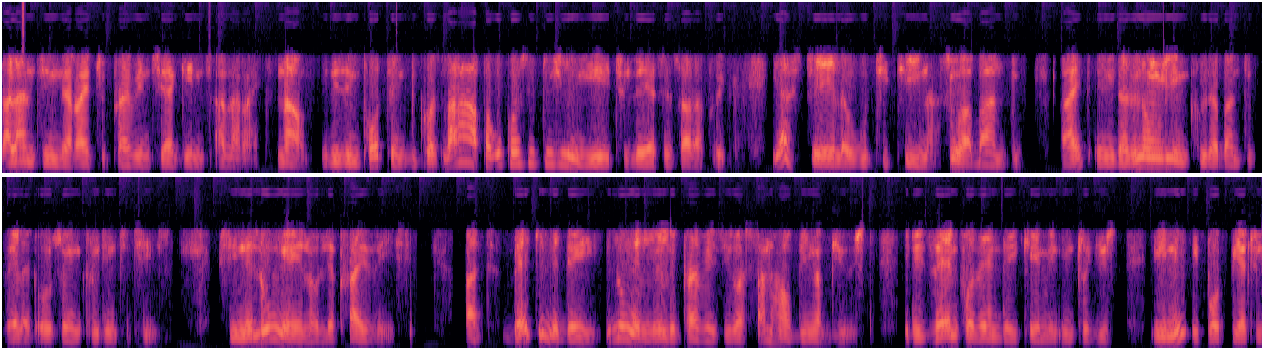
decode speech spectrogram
balancing the right to privacy against other rights. Now it is important because lapha ku-constitution yethu le yase-south africa iyasitshela ukuthi thina singabantu right? And it doesn't only include abantu kuphela it also include entities. Sinelungelo le-privacy but back in the day ilungelo le-privacy was somehow being abused it is then for then they came and introduced ini ipopia to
